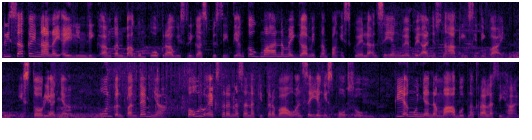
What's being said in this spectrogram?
Risa kay Nanay Aileen Ligang kan bagong puok Rawis Legazpi City ang kaugmahan na may gamit ng pang-eskwela ang siyang 9 anyos na aking si Divine. Istorya niya, puun kan pandemya, pauro extra na sa nakitrabaho ang siyang esposo. Kaya ngunya na maabot na kralasihan,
